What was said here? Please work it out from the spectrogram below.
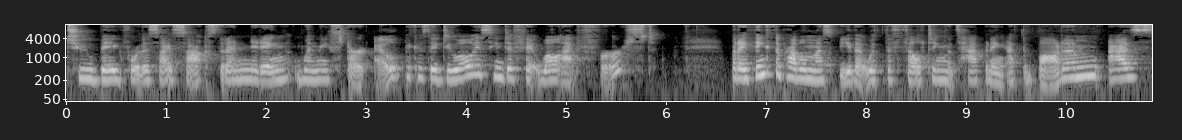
too big for the size socks that I'm knitting when they start out because they do always seem to fit well at first. But I think the problem must be that with the felting that's happening at the bottom as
